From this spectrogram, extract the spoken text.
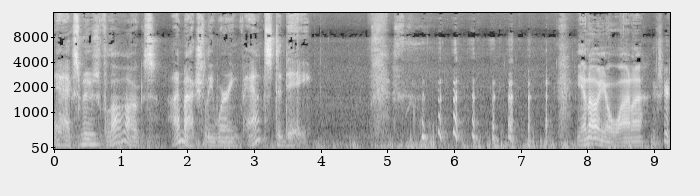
Axe Moose Vlogs. I'm actually wearing pants today. you know you wanna.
